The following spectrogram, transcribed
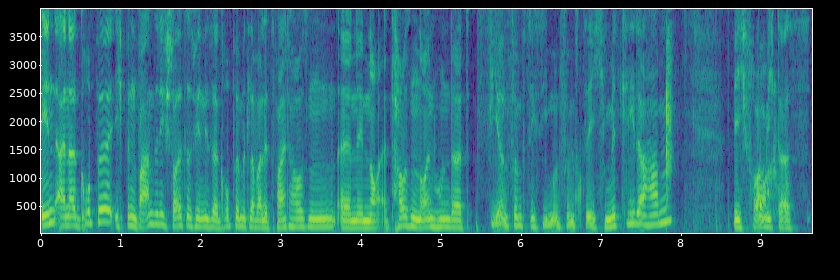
in einer Gruppe. Ich bin wahnsinnig stolz, dass wir in dieser Gruppe mittlerweile 2000, äh, 1954, 57 Mitglieder haben. Ich freue mich, dass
